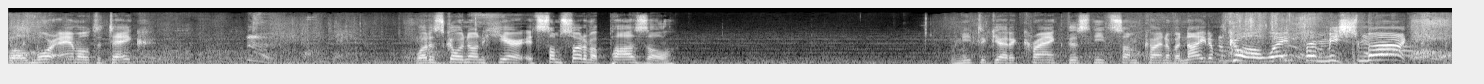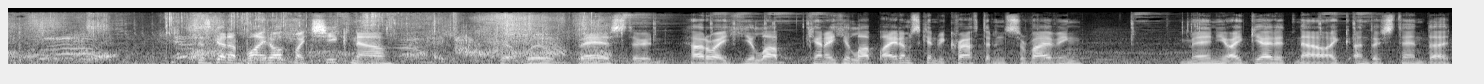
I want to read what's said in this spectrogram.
Well, more ammo to take. What is going on here? It's some sort of a puzzle. We need to get a crank. This needs some kind of an item. Go away from me, schmuck! She's gonna bite off my cheek now. That little bastard. How do I heal up? Can I heal up? Items can be crafted in surviving menu. I get it now. I understand that.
